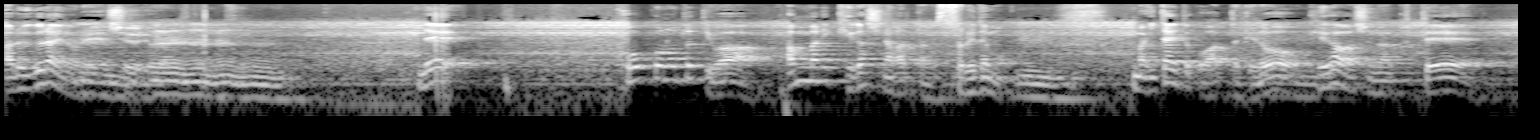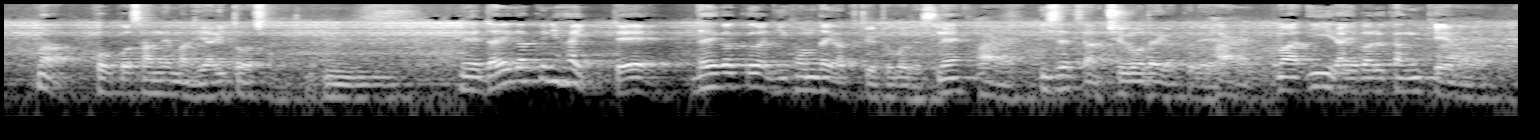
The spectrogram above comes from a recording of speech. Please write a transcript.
あるぐらいの練習量だったんですで高校の時はあんまり怪我しなかったんですそれでも、まあ、痛いとこはあったけど、怪我はしなくて、まあ、高校3年までやり通したんですね、で大学に入って大学は日本大学というところですね、は石崎さんは中央大学で、はい。まあ、いいライバル関係のは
